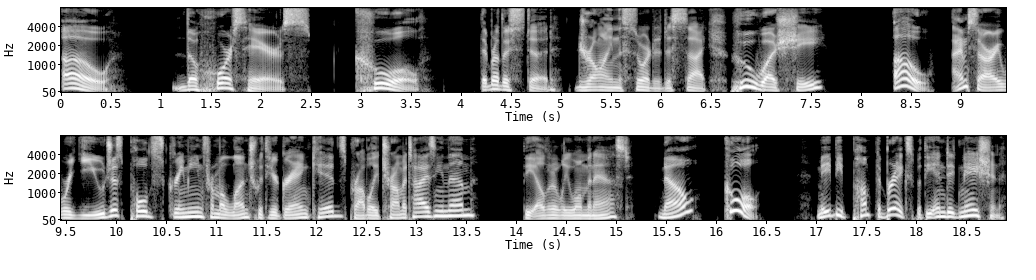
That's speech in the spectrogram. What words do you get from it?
Oh, the horsehairs. Cool. The brother stood, drawing the sword at his side. Who was she? Oh, I'm sorry, were you just pulled screaming from a lunch with your grandkids, probably traumatizing them? The elderly woman asked. No? Cool. Maybe pump the brakes with the indignation.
